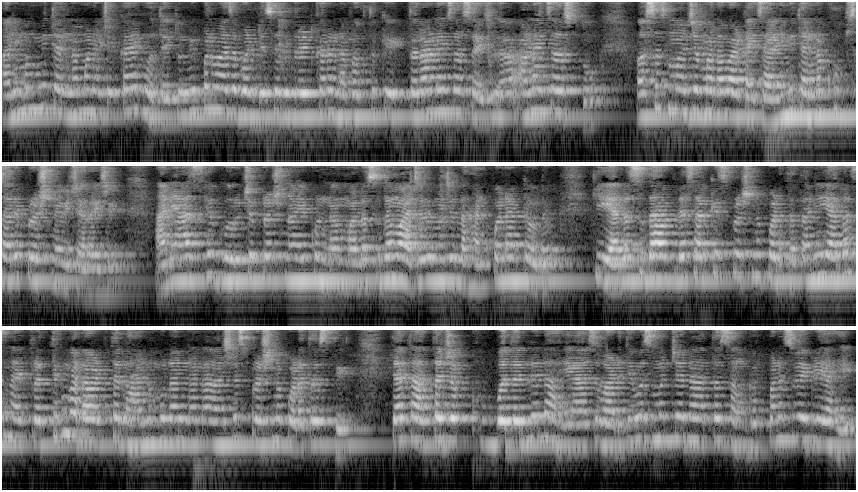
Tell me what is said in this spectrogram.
आणि मग मी त्यांना म्हणायचे काय होते तुम्ही पण माझा बड्डे सेलिब्रेट करा ना. फक्त केक तर आणायचा असायचं आणायचा असतो. असंच म्हणजे मला वाटायचं आणि मी त्यांना खूप सारे प्रश्न विचारायचे. आणि आज हे गुरुचे प्रश्न ऐकून ना मला सुद्धा माझ्या म्हणजे लहानपण आठवलं की याला सुद्धा आपल्यासारखेच प्रश्न पडतात. आणि यालाच नाही प्रत्येक मला वाटतं लहान मुलांना ना असेच प्रश्न पडत असतील. त्यात आता जग खूप बदललेलं आहे. आज वाढदिवस म्हणजे ना आता संकल्पनाच वेगळी आहे.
